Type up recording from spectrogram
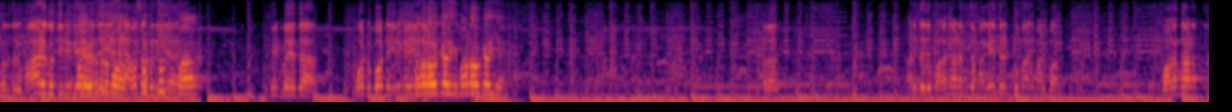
ஒருத்தருக்கு மாடு குத்தி இருக்கு எடுத்துட்டு போ அவசரப்படுறீங்க? தூக்குமா வீட் பயத்தா போட்டு போட்டு இருங்க மாடு அவுக்காதீங்க மாடு அவுக்காதீங்க ஹலோ. அடுத்தது பழங்கானத்து மகேந்திரன் குமார் மாடுப்பா பழங்கானத்து.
